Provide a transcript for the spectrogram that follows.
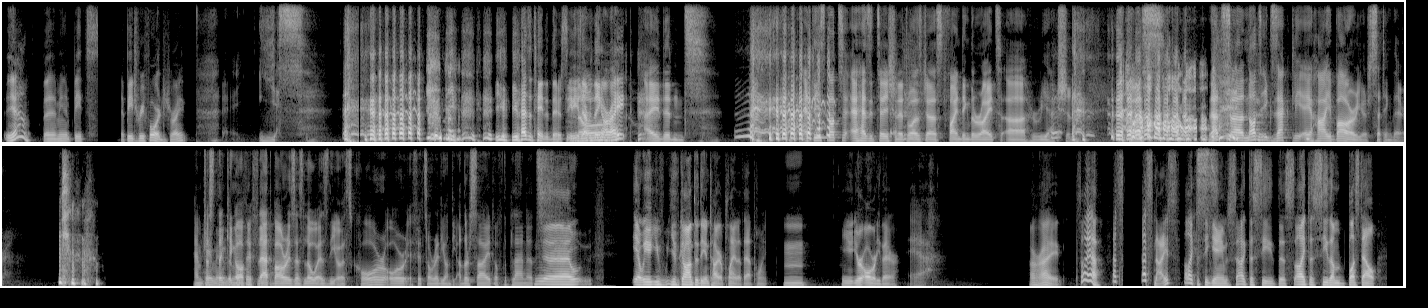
Yeah, I mean it beats it beats Reforged, right? Yes. you, you you hesitated there, CD. Is everything all right? I didn't. At least not a hesitation. It was just finding the right uh, reaction. That's uh, not exactly a high bar you're setting there. I'm just man, thinking of if that bar is as low as the Earth's core, or if it's already on the other side of the planet. Yeah, yeah. We you've you've gone through the entire planet at that point. Hmm. You, you're already there. Yeah. All right. So yeah, that's that's nice. I like to see games. I like to see this. I like to see them bust out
